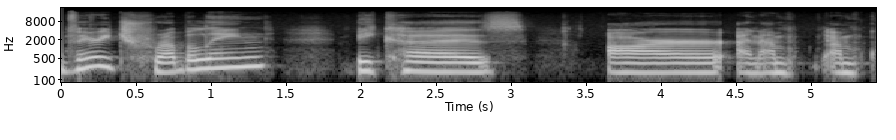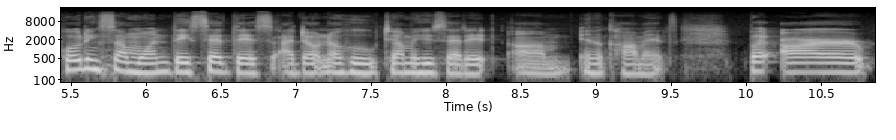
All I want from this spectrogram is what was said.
very troubling because our and I'm I'm quoting someone, they said this, I don't know who, tell me who said it um in the comments, but our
